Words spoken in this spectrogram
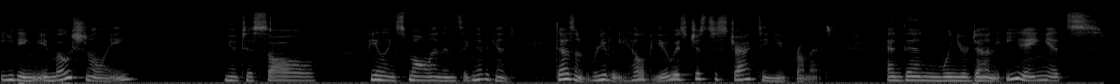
eating emotionally, you know, to solve feeling small and insignificant doesn't really help you. It's just distracting you from it. And then when you're done eating, it's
